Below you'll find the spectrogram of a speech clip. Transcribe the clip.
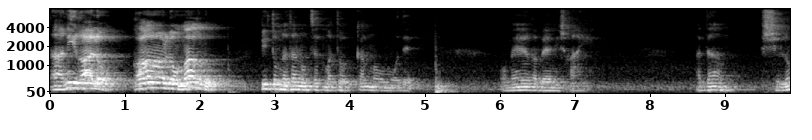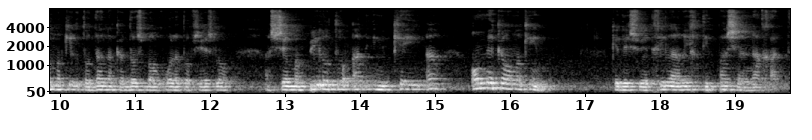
האני רע לו, רע לו, מר לו. פתאום נתן לו קצת מתוק, כמה הוא מודה. אומר הבן איש חי, אדם שלא מכיר תודה לקדוש ברוך הוא על הטוב שיש לו, השם מפיל אותו עד עמקי עומק העומקים, כדי שהוא יתחיל להעריך טיפה של נחת,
